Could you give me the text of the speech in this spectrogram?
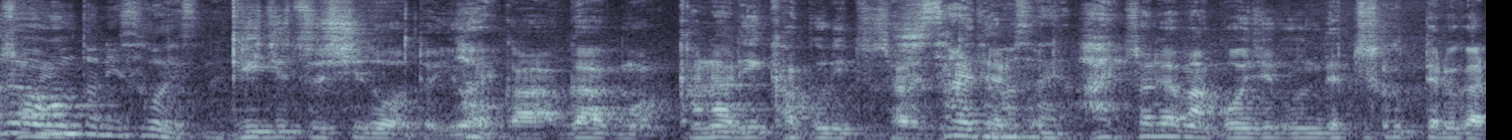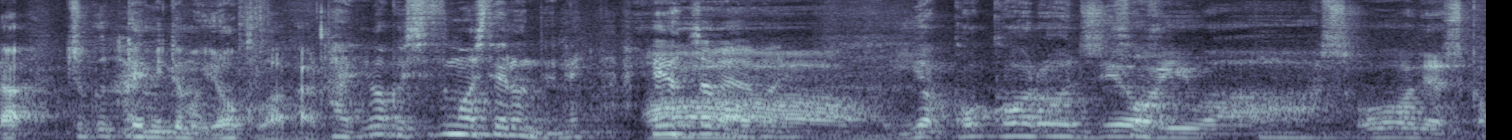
れは本当にすごいですね。技術指導というか、がもうかなり確立されてきされてますね。はい。それはまあご自分で作ってるから作ってみてもよくわかる、はい。よく質問してるんでね。いや心強いわそうですか。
